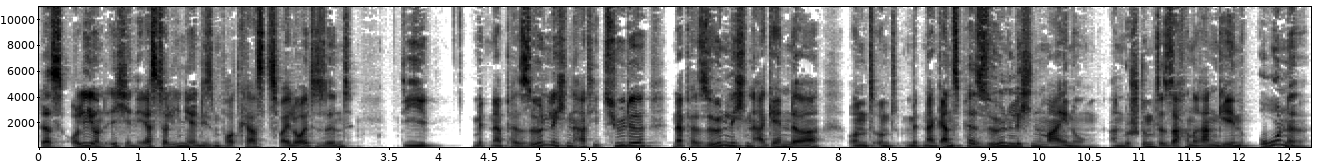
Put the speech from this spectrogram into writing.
dass Olli und ich in erster Linie in diesem Podcast zwei Leute sind, die mit einer persönlichen Attitüde, einer persönlichen Agenda und, und mit einer ganz persönlichen Meinung an bestimmte Sachen rangehen, ohne,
